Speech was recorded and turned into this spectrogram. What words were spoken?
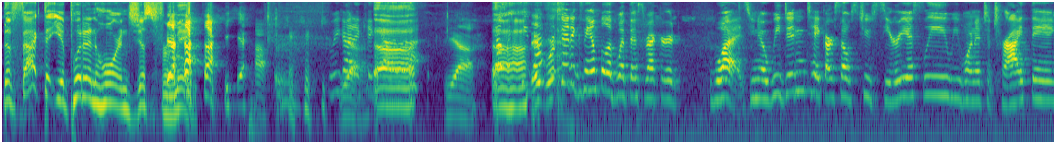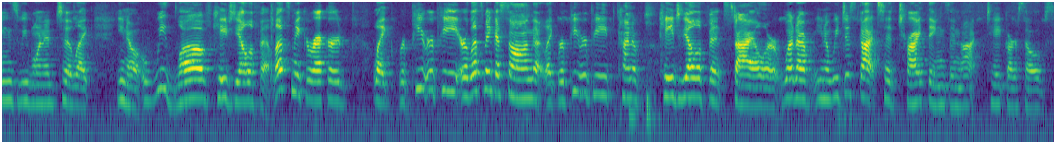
the fact that you put in horns just for me yeah, We got Yeah. a kick out of that. yeah. No, but see, It wa- that's a good example of what this record was. You know, we didn't take ourselves too seriously. We wanted to try things. We wanted to like, you know, we love Cage the Elephant. Let's make a record like repeat repeat or let's make a song that like repeat repeat kind of Cage the Elephant style or whatever. You know, we just got to try things and not take ourselves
